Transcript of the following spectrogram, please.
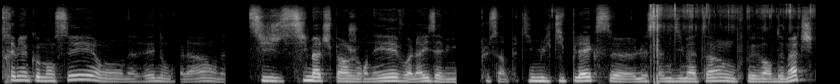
très bien commencée. On avait donc voilà, six, matchs par journée. Voilà, ils avaient plus un petit multiplex euh, le samedi matin. On pouvait voir deux matchs.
